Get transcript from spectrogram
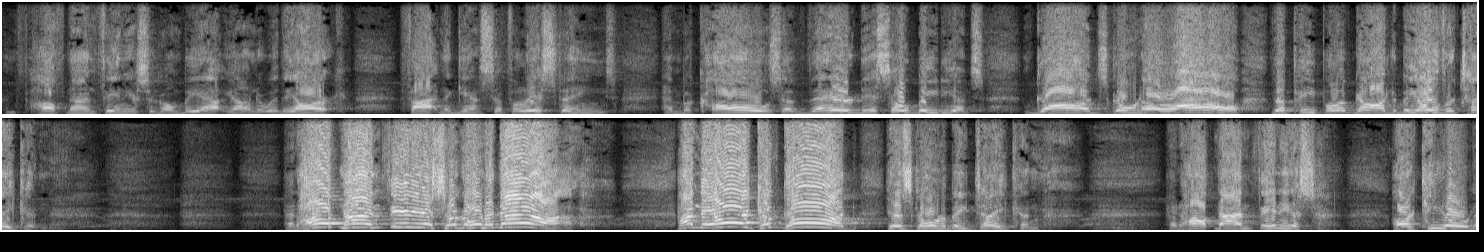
And Hophni and Phinehas are going to be out yonder with the ark fighting against the Philistines. And because of their disobedience, God's going to allow the people of God to be overtaken. And Hophni and Phinehas are going to die. And the ark of God is going to be taken. And Hophni and Phinehas are killed.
